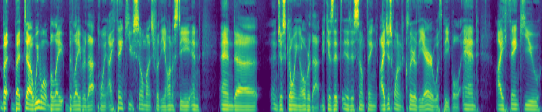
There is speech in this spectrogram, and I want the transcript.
but but uh, we won't belab- belabor that point. I thank you so much for the honesty and and uh, and just going over that because it, it is something I just wanted to clear the air with people. And I thank you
